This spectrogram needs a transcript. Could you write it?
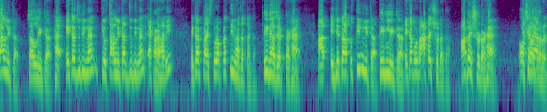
চার লিটার। চার লিটার। হ্যাঁ এটা যদি নেন কেউ চার লিটার যদি নেন একটা হ্যাঁ। হাড়ি এটার প্রাইস পড়বে আপনার তিন হাজার টাকা। তিন হাজার টাকা। হ্যাঁ আর এই যেটা আপনার তিন লিটার তিন লিটার। এটা পড়বে আঠাইশশো টাকা। আঠাইশশো টাকা। হ্যাঁ অসাধারণ।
